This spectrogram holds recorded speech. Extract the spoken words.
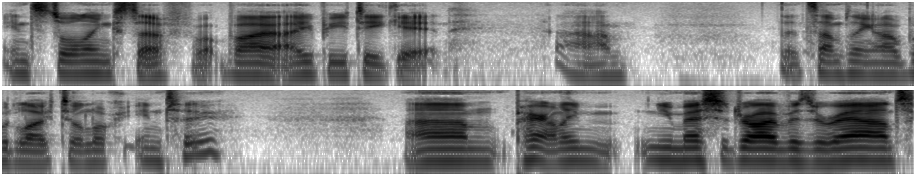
installing stuff via apt-get. Um, that's something I would like to look into. Um, apparently, new Mesa drivers are out.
